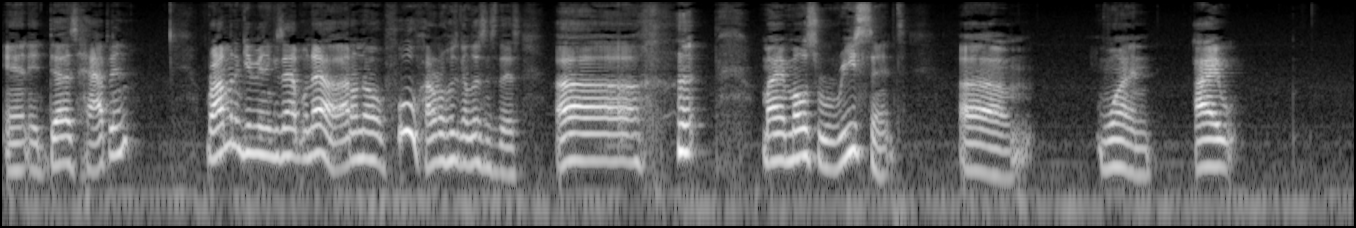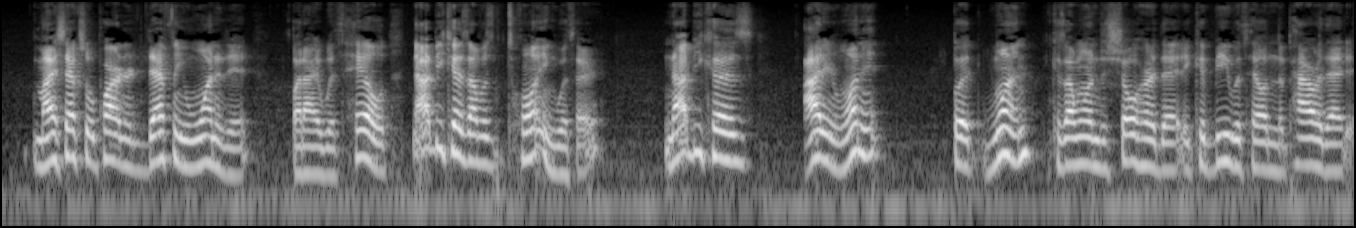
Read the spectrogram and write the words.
And it does happen. But I'm gonna give you an example now. I don't know. Whew, I don't know who's gonna listen to this. Uh, my most recent um, one, I my sexual partner definitely wanted it, but I withheld not because I was toying with her, not because I didn't want it, but one because I wanted to show her that it could be withheld and the power that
